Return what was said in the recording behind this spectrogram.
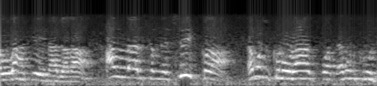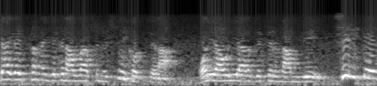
আল্লাহকে না জানা, আল্লাহর সঙ্গে শিখ করা, এমন কোন রাজপথ, এমন কোন জায়গায় স্থান নেই যেখানে আল্লাহর সঙ্গে শিখ হচ্ছে না। অলিয়া উলিয়ার দেশের নাম দিয়ে শিল্পের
